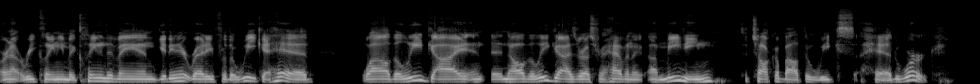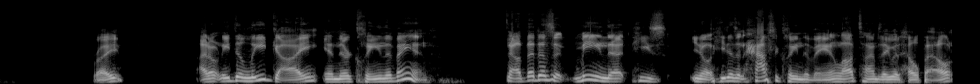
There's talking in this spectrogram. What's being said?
or not recleaning, but cleaning the van, getting it ready for the week ahead, while the lead guy and, and all the lead guys are us for having a, a meeting to talk about the week's ahead work. Right? I don't need the lead guy in there cleaning the van. Now that doesn't mean that he's you know he doesn't have to clean the van. A lot of times they would help out.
